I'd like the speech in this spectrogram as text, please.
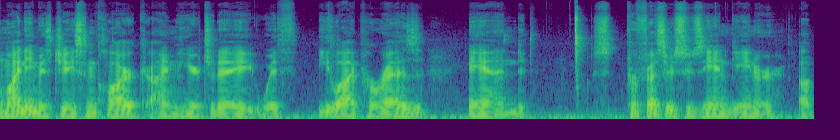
my name is Jason Clark. I'm here today with Eli Perez and S- Professor Suzanne Gaynor, a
